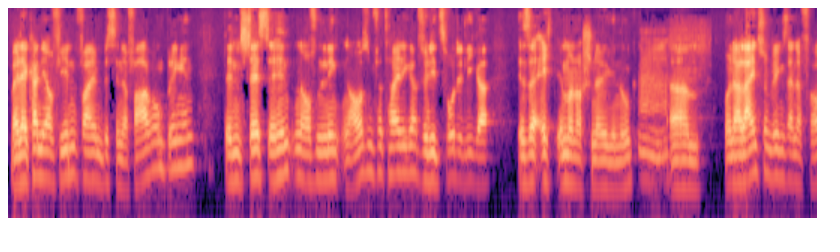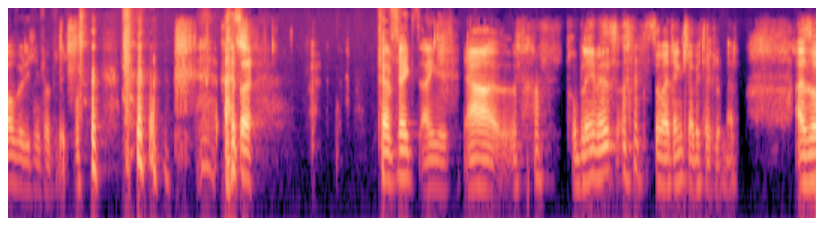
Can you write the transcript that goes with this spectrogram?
Weil der kann ja auf jeden Fall ein bisschen Erfahrung bringen. Den stellst du hinten auf den linken Außenverteidiger. Für die zweite Liga ist er echt immer noch schnell genug. Mhm. Ähm, und allein schon wegen seiner Frau würde ich ihn verpflichten. also, Perfekt eigentlich. Ja, Problem ist, soweit denkt, glaube ich, der Club nicht. Also,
